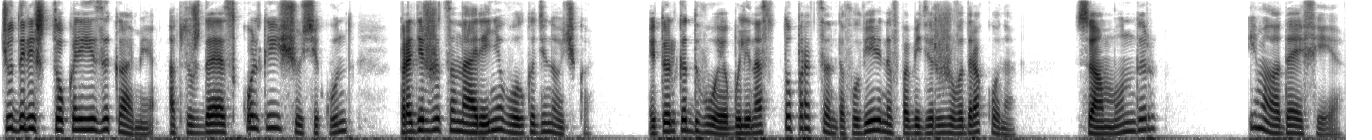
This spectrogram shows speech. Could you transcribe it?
Чудо лишь цокали языками, обсуждая, сколько еще секунд продержится на арене волк-одиночка. И только двое были на сто процентов уверены в победе рыжего дракона. Сам Мундер и молодая фея.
